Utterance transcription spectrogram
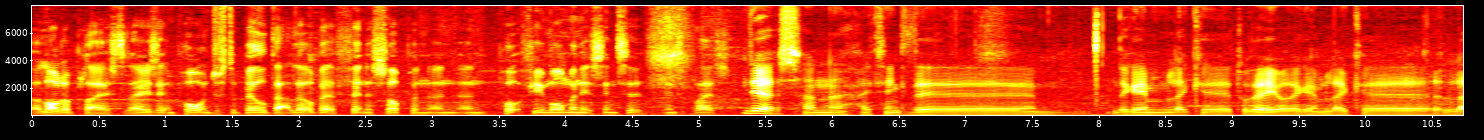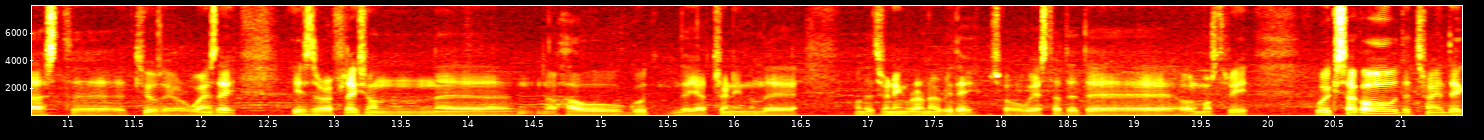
a lot of players today. Is it important just to build that little bit of fitness up and, and, and put a few more minutes into into players? Yes, and uh, I think the the game like uh, today or the game like uh, last uh, Tuesday or Wednesday is a reflection uh, how good they are training on the on the training ground every day. So we started uh, almost three weeks ago. The, train, the,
